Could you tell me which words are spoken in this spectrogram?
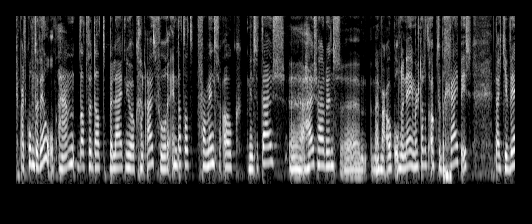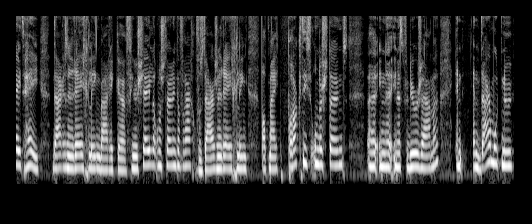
Maar het komt er wel op aan dat we dat beleid nu ook gaan uitvoeren en dat dat voor mensen ook mensen thuis, uh, huishoudens, uh, maar ook ondernemers, dat het ook te begrijpen is dat je weet, hé, hey, daar is een regeling waar ik uh, financiële ondersteuning kan vragen, of is daar is een regeling wat mij praktisch ondersteunt in, in het verduurzamen. En, en daar moet nu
